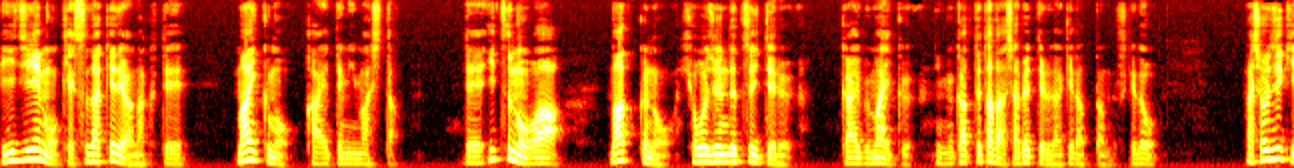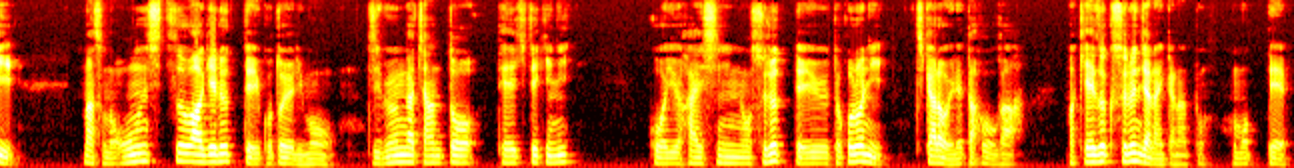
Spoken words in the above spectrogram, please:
BGM を消すだけではなくて、マイクも変えてみました。で、いつもは Mac の標準でついてる外部マイクに向かってただ喋ってるだけだったんですけど、まあ、正直、まあその音質を上げるっていうことよりも、自分がちゃんと定期的にこういう配信をするっていうところに力を入れた方が、まあ、継続するんじゃないかなと思って、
